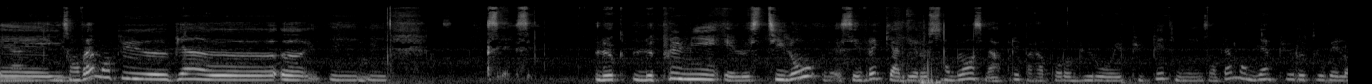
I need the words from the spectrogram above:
Et ils ont vraiment pu euh, bien. euh, euh, ils- ils- le, le plumier et le stylo, c'est vrai qu'il y a des ressemblances, mais après par rapport au bureau et pupitre, mais ils ont vraiment bien pu retrouver le,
